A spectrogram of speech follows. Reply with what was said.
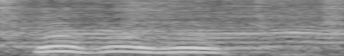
Uhul.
